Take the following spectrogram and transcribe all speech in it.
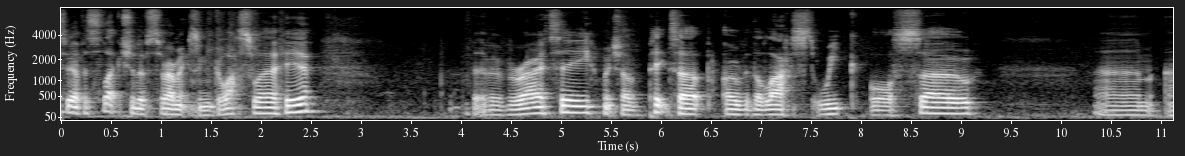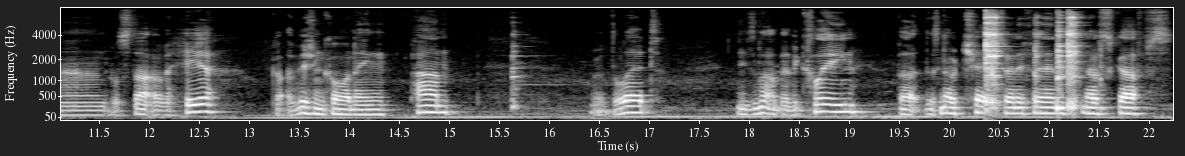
so we have a selection of ceramics and glassware here. A bit of a variety, which I've picked up over the last week or so. Um, and we'll start over here. Got a Vision Corning pan with the lid. Needs a little bit of a clean, but there's no chips or anything, no scuffs.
